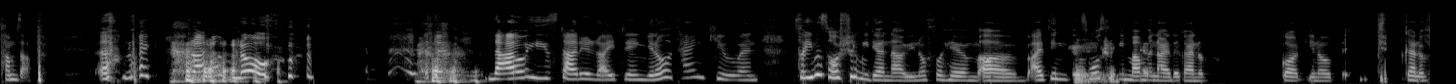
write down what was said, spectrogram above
thumbs up. I'm like Pranav, no. And now he started writing, you know, thank you, and so even social media now, you know, for him, uh, I think it's mostly true. been mum and I that kind of got, you know, kind of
